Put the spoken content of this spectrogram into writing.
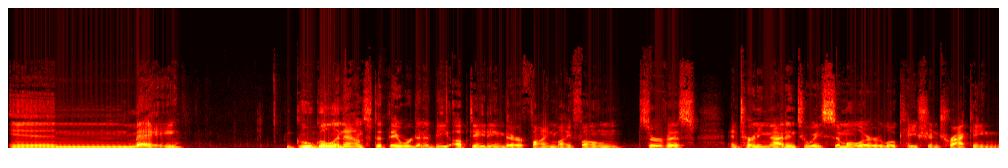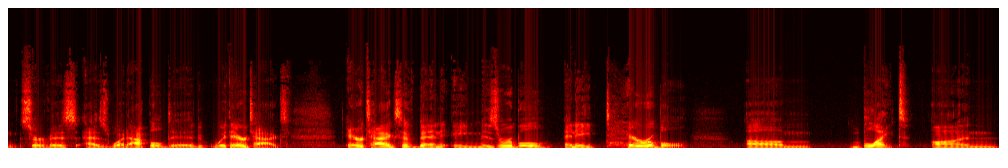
in May, Google announced that they were going to be updating their Find My Phone service and turning that into a similar location tracking service as what Apple did with AirTags. AirTags have been a miserable and a terrible um, blight on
